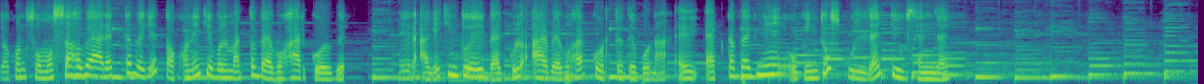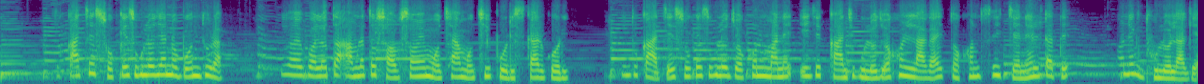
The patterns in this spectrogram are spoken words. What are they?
যখন সমস্যা হবে আর একটা ব্যাগে, তখনই কেবলমাত্র ব্যবহার করবে। এর আগে কিন্তু এই ব্যাগগুলো আর ব্যবহার করতে দেব না। এই একটা ব্যাগ নিয়ে ও কিন্তু স্কুল যায়, টিউশন যায়। কাঁচের শোকেসগুলো যেন বন্ধুরা, কি হয় বলো তো? আমরা তো সবসময় মোছামুছি পরিষ্কার করি। কিন্তু কাঁচের শোকেসগুলো যখন মানে এই যে কাঁচগুলো যখন লাগাই, তখন সেই চ্যানেলটাতে অনেক ধুলো লাগে,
